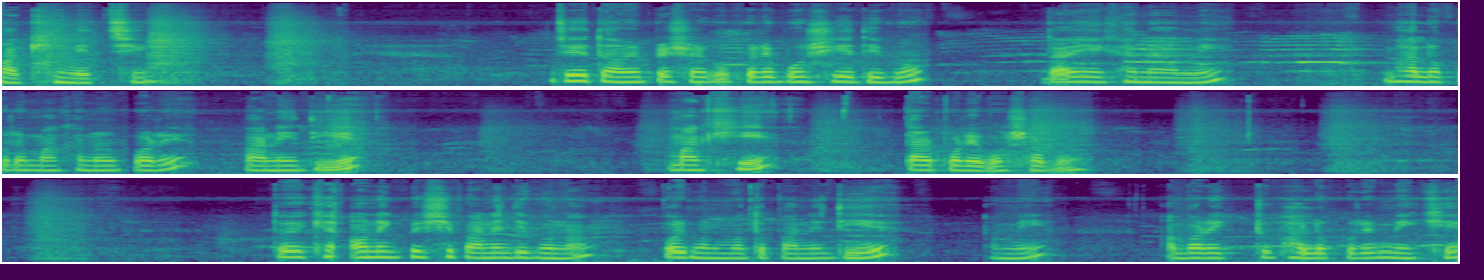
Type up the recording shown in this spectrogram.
মাখিয়ে নিচ্ছি। যেহেতু আমি প্রেশার কুকারে বসিয়ে দিব, তাই এখানে আমি ভালো করে মাখানোর পরে পানি দিয়ে মাখিয়ে তারপরে বসাবো। তো এখানে অনেক বেশি পানি দিব না, পরিমাণ মতো পানি দিয়ে আমি আবার একটু ভালো করে মেখে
